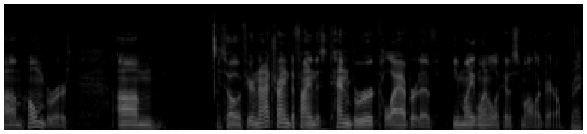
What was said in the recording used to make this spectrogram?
um, home brewers. Um, so if you're not trying to find this 10 brewer collaborative, you might want to look at a smaller barrel. Right.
